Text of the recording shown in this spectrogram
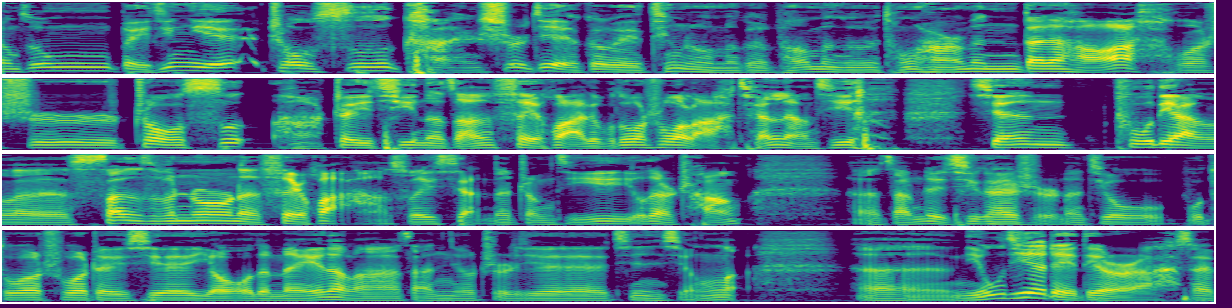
正宗北京爷，宙斯侃世界，各位听众们、各位朋友们、各位同行们，大家好啊！我是宙斯啊。这一期呢，咱废话就不多说了啊。前两期先铺垫了三四分钟的废话啊，所以显得整集有点长。呃，咱们这期开始呢，就不多说这些有的没的了，咱就直接进行了。呃，牛街这地儿啊，在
